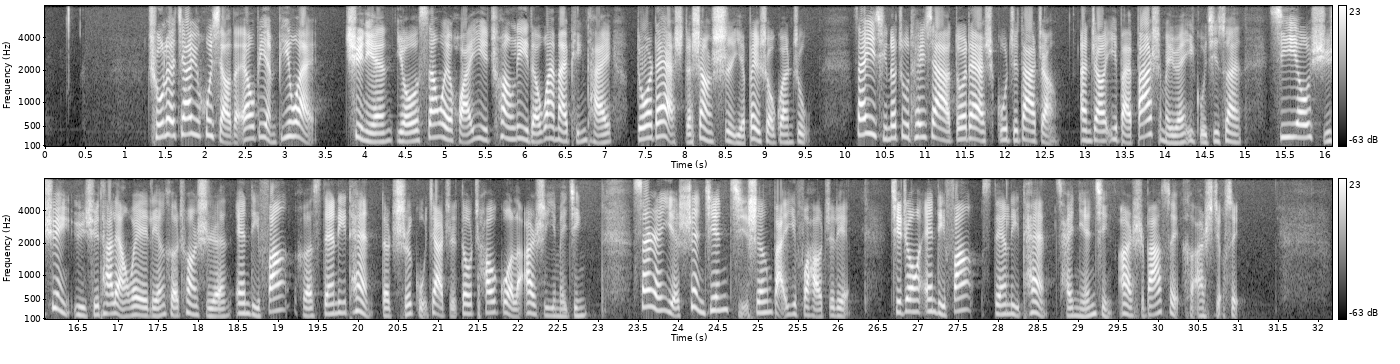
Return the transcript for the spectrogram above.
除了家喻户晓的 LBNB 外，去年由三位华裔创立的外卖平台 DoorDash 的上市也备受关注。在疫情的助推下，DoorDash 估值大涨。按照一百八十美元一股计算，CEO 徐迅与其他两位联合创始人 Andy Fung 和 Stanley Tan 的持股价值都超过了二十亿美金，三人也瞬间跻身百亿富豪之列。其中，Andy Fung、Stanley Tan 才年仅二十八岁和二十九岁。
